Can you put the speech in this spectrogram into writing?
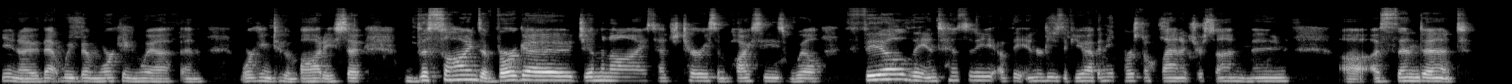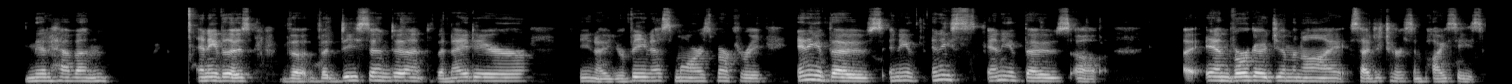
you know that we've been working with and working to embody. So the signs of virgo gemini sagittarius and pisces will feel the intensity of the energies. If you have any personal planets your sun moon uh, ascendant midheaven any of those the the descendant the nadir you know your venus mars mercury any of those any of any any of those uh, in Virgo, Gemini, Sagittarius, and Pisces,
